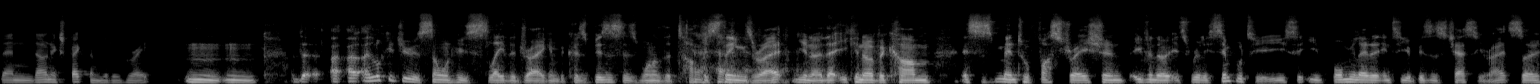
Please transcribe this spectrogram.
then don't expect them to do great. Mm, mm. The, I, I look at you as someone who's slayed the dragon because business is one of the toughest things, right? You know that you can overcome. It's this mental frustration, even though it's really simple to you. You see, you formulate it into your business chassis, right? So,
